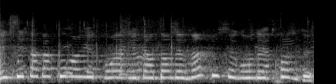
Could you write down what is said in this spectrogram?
Et c'est un parcours en 8 points avec un temps de 28 secondes 32.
